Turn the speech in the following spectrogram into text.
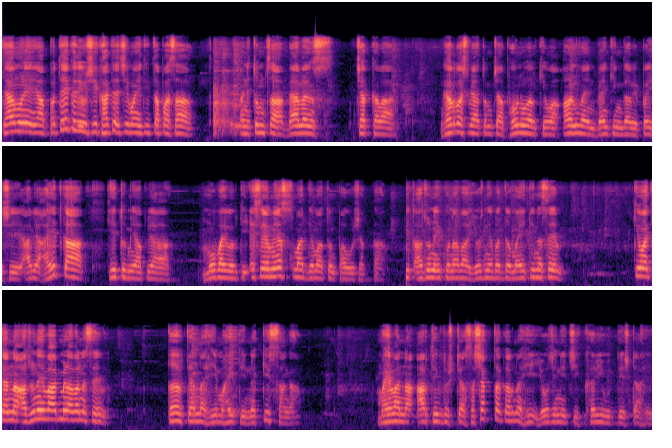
त्यामुळे या प्रत्येक दिवशी खात्याची माहिती तपासा. आणि तुमचा बॅलन्स चेक करा. घरबसल्या तुमच्या फोनवर किंवा ऑनलाईन बँकिंगद्वारे पैसे आले आहेत का हे तुम्ही आपल्या मोबाईलवरती एस एम एस माध्यमातून पाहू शकता. अजूनही कुणाला योजनेबद्दल माहिती नसेल किंवा त्यांना अजूनही लाभ मिळावा नसेल तर त्यांना ही माहिती नक्कीच सांगा. महिलांना आर्थिकदृष्ट्या सशक्त करणं ही योजनेची खरी उद्दिष्ट आहेत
